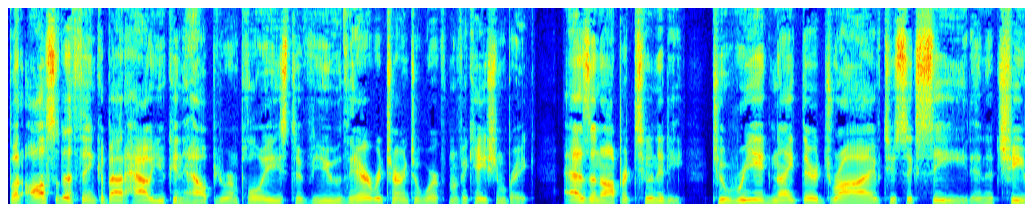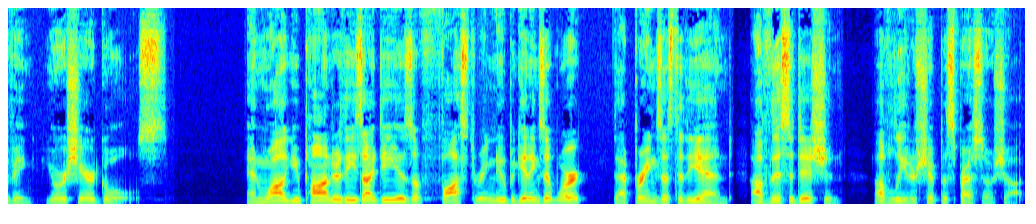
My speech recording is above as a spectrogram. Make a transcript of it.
but also to think about how you can help your employees to view their return to work from a vacation break as an opportunity to reignite their drive to succeed in achieving your shared goals. And while you ponder these ideas of fostering new beginnings at work, that brings us to the end of this edition of Leadership Espresso Shot.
